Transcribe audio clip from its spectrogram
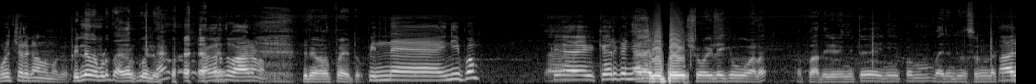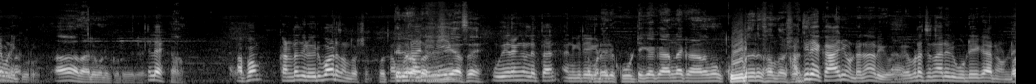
പൊളിച്ചെടുക്കണം നമുക്ക്. പിന്നെ നമ്മൾ തകർക്കുമല്ലോ. തകർത്ത് വാരണം. പിന്നെ ഉറപ്പായിട്ടും. പിന്നെ ഇനിയിപ്പം കയറി കഴിഞ്ഞാൽ ഷോയിലേക്ക് പോവാണ്. അപ്പൊ അത് കഴിഞ്ഞിട്ട് ഇനിയിപ്പം വരും ദിവസങ്ങളിലൊക്കെ നാല് മണിക്കൂർ ആ നാല് മണിക്കൂർ വരെ. അല്ലേ? അപ്പം കണ്ടതിൽ ഒരുപാട് സന്തോഷം. എത്താൻ. ഉയരങ്ങളിലെത്താൻ അനുഗ്രഹിക്കണം നമ്മുടെ കാണുമ്പോൾ കൂടുതൽ സന്തോഷം. അതിലെ കാര്യമുണ്ട് എന്നാ അറിയോ? എവിടെ ചെന്നാലും ഒരു കൂട്ടിക്കാരനുണ്ട്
